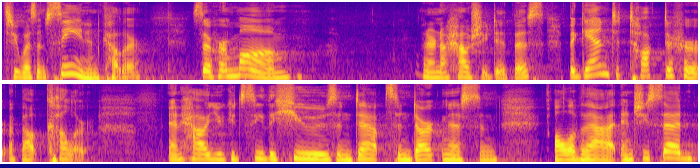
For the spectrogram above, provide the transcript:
She wasn't seeing in color. So her mom, I don't know how she did this, began to talk to her about color and how you could see the hues and depths and darkness and all of that. And she said,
